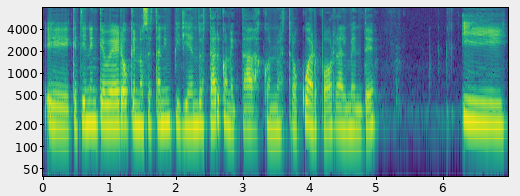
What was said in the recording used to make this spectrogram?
eh, que tienen que ver o que nos están impidiendo estar conectadas con nuestro cuerpo realmente y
